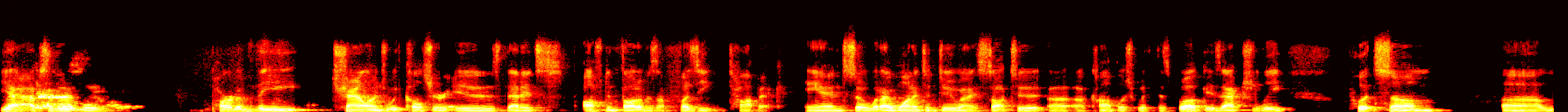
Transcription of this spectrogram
Yeah, absolutely. Part of the challenge with culture is that it's often thought of as a fuzzy topic. And so, what I wanted to do and I sought to uh, accomplish with this book is actually put some uh,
